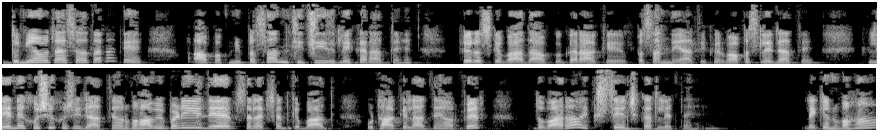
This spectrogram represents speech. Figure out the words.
دنیا میں تو ایسا ہوتا نا کہ آپ اپنی پسند کی چیز لے کر آتے ہیں، پھر اس کے بعد آپ کو گھر آ کے پسند نہیں آتی، پھر واپس لے جاتے لینے خوشی خوشی جاتے ہیں اور وہاں بھی بڑی دیر سلیکشن کے بعد اٹھا کے لاتے ہیں اور پھر دوبارہ ایکسچینج کر لیتے ہیں۔ لیکن وہاں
